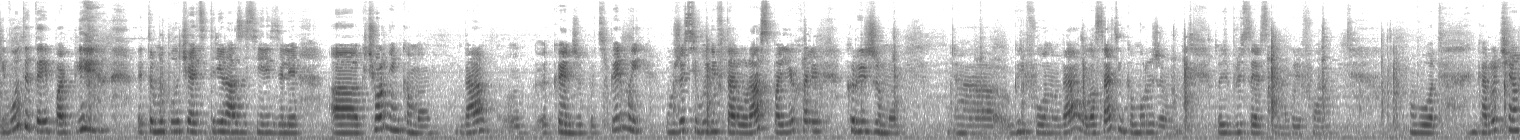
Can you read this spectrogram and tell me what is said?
И вот эта эпопея, это мы, получается, три раза съездили э, к черненькому, да, к Энджику. Теперь мы уже сегодня второй раз поехали к рыжему э, грифону, да, волосатенькому рыжему, то есть брюссельскому грифону. Вот, короче,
